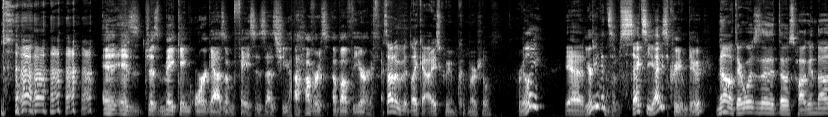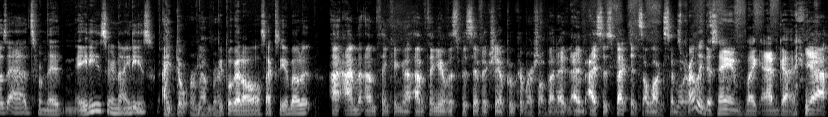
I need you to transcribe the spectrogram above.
and is just making orgasm faces as she hovers above the earth. I thought of it like an ice cream commercial. Really? Yeah. You're eating some sexy ice cream, dude. no, there was the, those Haagen Dazs ads from the 80s or 90s. I don't remember. People got all sexy about it. I, I'm I'm thinking uh, I'm thinking of a specific shampoo commercial, but I I, I suspect it's along similar. Probably lines. the same, like, ad guy. Yeah.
